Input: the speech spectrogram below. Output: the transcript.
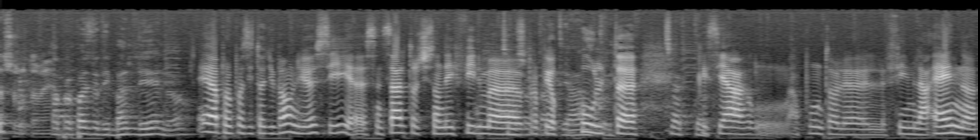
assolutamente. a proposito di banlieue, no? E a proposito di banlieue, sì, eh, senz'altro ci sono dei film ne eh, sono proprio cult, Certo. che sia mm, appunto il, il film La Haine,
